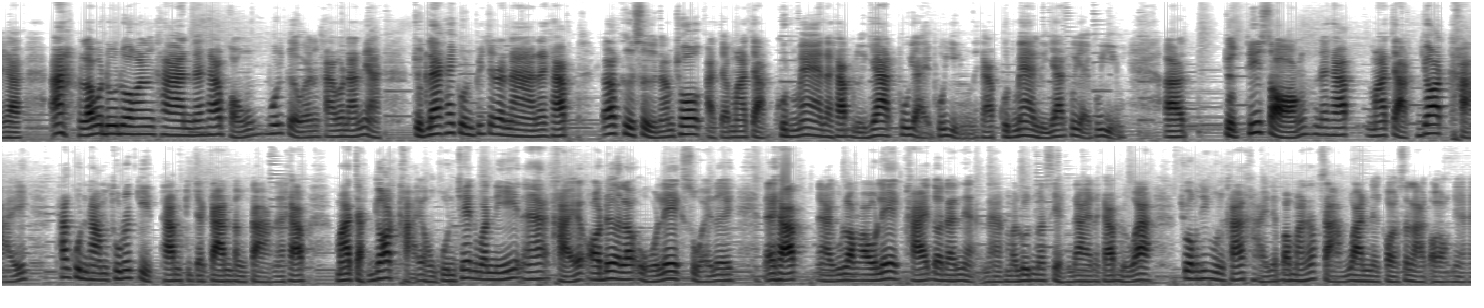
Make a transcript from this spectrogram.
นะครับอะเรามาดูดวงอังคารนะครับของผู้ที่เกิดวันอังคารวันนั้นเนี่ยจุดแรกให้คุณพิจารณานะครับ ก็คือสื่อนำโชคอาจจะมาจากคุณแม่นะครับหรือญาติผู้ใหญ่ผู้หญิงนะครับคุณแม่หรือญาติผู้ใหญ่ผู้หญิงอ่า จุดที่สองนะครับมาจากยอดขาย ถ้าคุณทำธุรกิจทำกิจการต่างๆนะครับ มาจากยอดขายของคุณเช่นวันนี้นะฮะขายออเดอร์แล้วโอ้โหเลขสวยเลยนะครับนะคุณลองเอาเลขท้ายตัวนั้นเนี่ยนะมาลุ้นมาเสี่ยงได้นะครับ หรือว่าช่วงที่คุณค้าขายเนี่ยประมาณสัก3วันเนี่ยก่อนสลากออกเนี่ย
